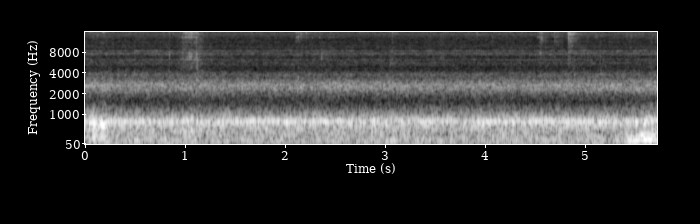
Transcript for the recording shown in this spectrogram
พอแล้วอืม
